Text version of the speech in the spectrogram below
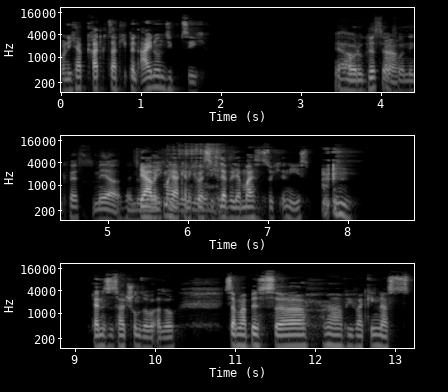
Und ich habe gerade gesagt, ich bin 71. Ja, aber du kriegst ja, Ja. von den Quests mehr. Wenn du Ja, aber ich mache ja keine Quests, ich level ja meistens durch Innis. Dann ist es halt schon so, also ich sag mal bis, äh, wie weit ging das?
